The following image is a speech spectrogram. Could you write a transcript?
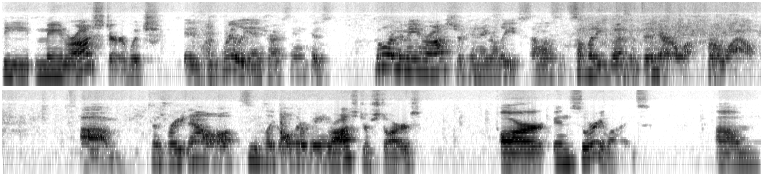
the main roster, which is really interesting because who on the main roster can they release unless it's somebody who hasn't been there for a while? Because um, right now, all, it seems like all their main roster stars are in storylines. Um,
